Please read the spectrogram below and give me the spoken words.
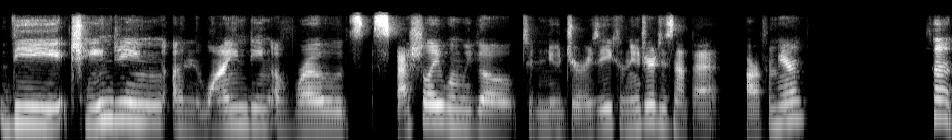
the changing and winding of roads, especially when we go to New Jersey, because New Jersey's not that far from here. Huh.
